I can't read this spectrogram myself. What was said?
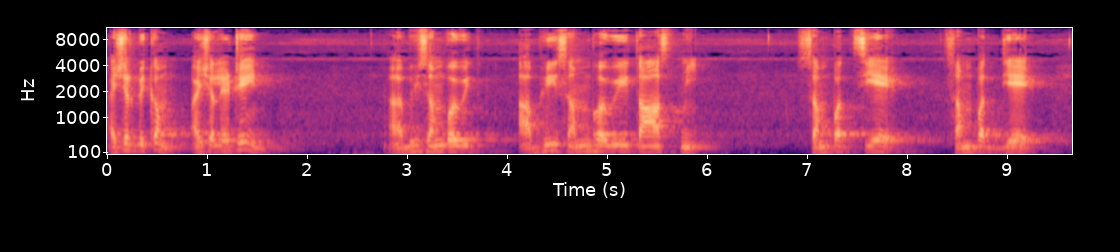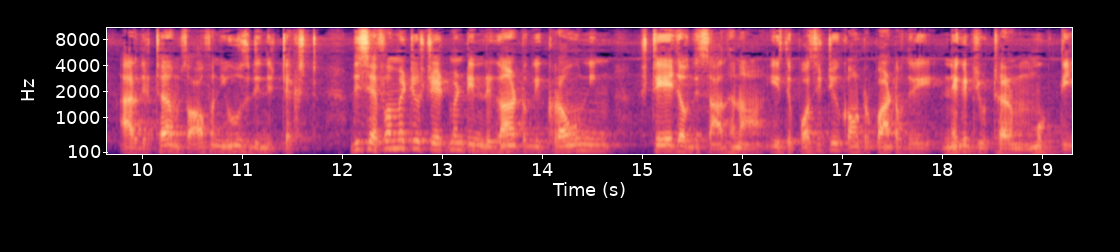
I shall become, I shall attain, Abhisambhavit, Abhisambhavitasmi sampatsye, sampadye are the terms often used in the text. This affirmative statement in regard to the crowning stage of the sadhana is the positive counterpart of the negative term mukti,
